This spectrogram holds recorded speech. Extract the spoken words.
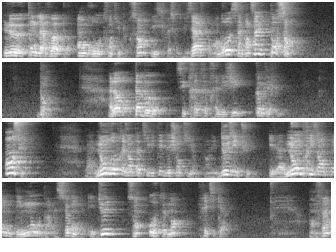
le ton de la voix pour en gros 38%, les expressions du visage pour en gros 55%. Bon. Alors d'abord, c'est très très très léger comme calcul. Ensuite, la non-représentativité de l'échantillon dans les deux études et la non prise en compte des mots dans la seconde étude sont hautement critiquables. Enfin,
